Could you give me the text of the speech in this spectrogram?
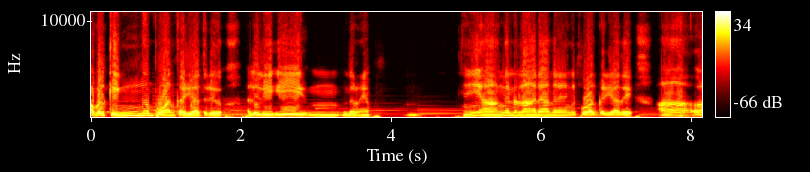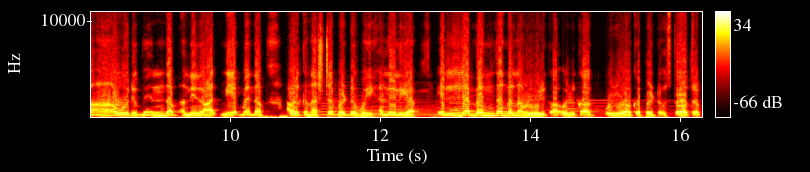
അവൾക്ക് എങ്ങും പോകാൻ കഴിയാത്തൊരു അല്ലെങ്കിൽ ഈ എന്താ പറയാ ഉം, ഈ അങ്ങനെയുള്ള ആരാധനകൾ പോകാൻ കഴിയാതെ ആ ആ ഒരു ബന്ധം എന്ത് ആത്മീയ ബന്ധം അവൾക്ക് നഷ്ടപ്പെട്ടു പോയി. ഹല്ലേലൂയ. എല്ലാ ബന്ധങ്ങളും നമ്മൾ ഒഴുക്കാ ഒഴുക്കാ ഒഴിവാക്കപ്പെട്ടു. സ്തോത്രം.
